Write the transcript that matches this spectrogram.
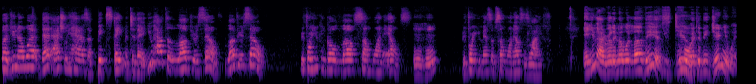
But you know what? That actually has a big statement to that. You have to love yourself. Love yourself before you can go love someone else. Mm-hmm. Before you mess up someone else's life. And you gotta really know what love is You do. for it to be genuine.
